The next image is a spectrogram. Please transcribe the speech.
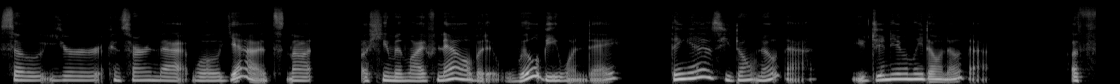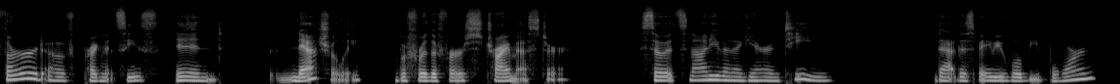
So you're concerned that, well, yeah, it's not a human life now, but it will be one day. Thing is, you don't know that. You genuinely don't know that. A third of pregnancies end naturally before the first trimester. So it's not even a guarantee that this baby will be born.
